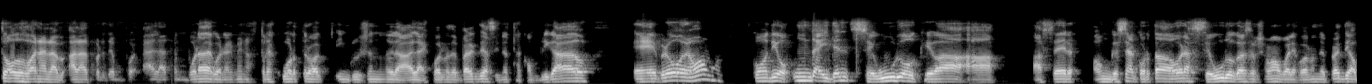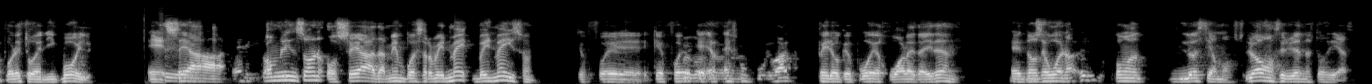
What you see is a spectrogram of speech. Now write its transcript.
todos van a la, a la, temporada con al menos tres quarterbacks, incluyendo la, la escuadra de práctica, si no está complicado. Eh, pero bueno, vamos, como digo, un Titan seguro que va a hacer, aunque sea cortado ahora, seguro que va a ser llamado para el escuadrón de práctica por esto de Nick Boyle. Eh, sea Eric Tomlinson o sea también puede ser Bane, Mason, que fue, que fue, es un fullback, pero que puede jugar de Titan. Entonces, bueno, como lo decíamos, lo vamos a ir viendo estos días.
